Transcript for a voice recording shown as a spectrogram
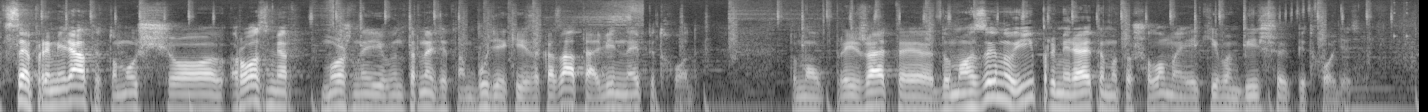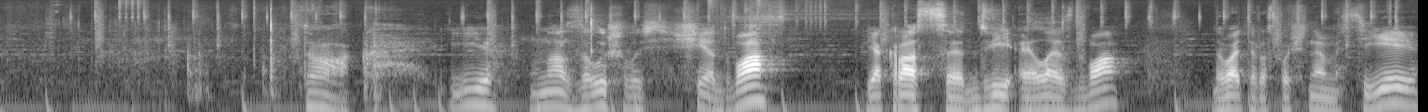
все приміряти, тому що розмір можна і в інтернеті там будь-який заказати, а він не підходить. Тому приїжджайте до магазину і приміряйте мотошоломи, які вам більше підходять. Так, і у нас залишилось ще два. Якраз це дві LS2. Давайте розпочнемо з цієї.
